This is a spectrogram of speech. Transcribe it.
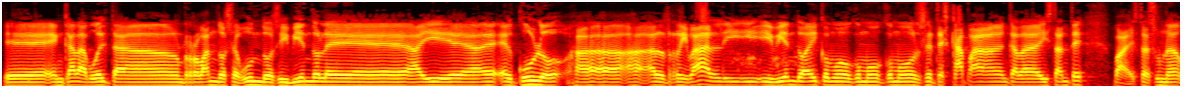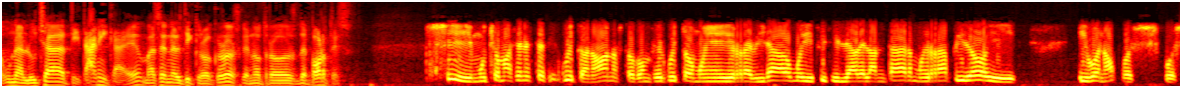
eh, en cada vuelta robando segundos y viéndole ahí eh, el culo a- a- al rival y, y viendo ahí cómo, cómo, cómo se te escapa en cada instante, va, esta es una, una lucha titánica, ¿eh? más en el ciclocross que en otros deportes. Sí, mucho más en este circuito, ¿no? Nos tocó un circuito muy revirado, muy difícil de adelantar, muy rápido y, y bueno, pues pues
